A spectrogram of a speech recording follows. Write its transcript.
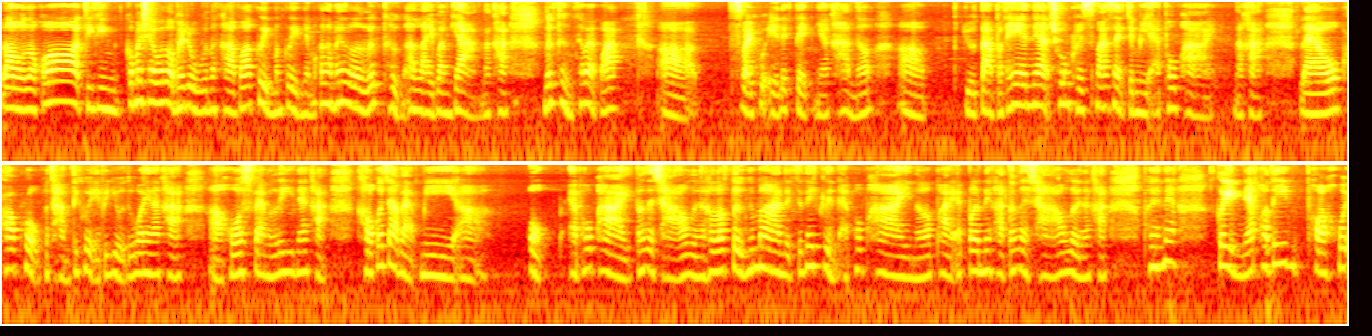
เราเราก็จริง ๆ ก็ไม่ใช่ว่าเราไม่รู้นะคะ ว่ากลิ่นบางกลิ่นเนี่ยมันก็ทำให้เรานึกถึงอะไรบางอย่างนะคะ นึกถึงแค่แบบว่าสมัยครูเอเด็กๆเนี่ยค่ะเนาะ อยู่ต่างประเทศเนี่ยช่วงคริสต์มาสเนี่ยจะมี apple pie นะคะ แล้วครอบครัวอุปถัมภ์ที่ครูเอไปอยู่ด้วยนะคะ host family เนี่ยค่ะเขาก็จะแบบมีอบ apple pie ตั้งแต่เช้าเลยนะคะเราตื่นขึ้นมาเนี่ยจะได้กลิ่น apple pie เนอะพายแอปเปิลเนี่ยค่ะตั้งแต่เช้าเลยนะคะ เพราะฉะนั้นเนี่ยกลิ่นเนี่ยพอที่พอคุย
